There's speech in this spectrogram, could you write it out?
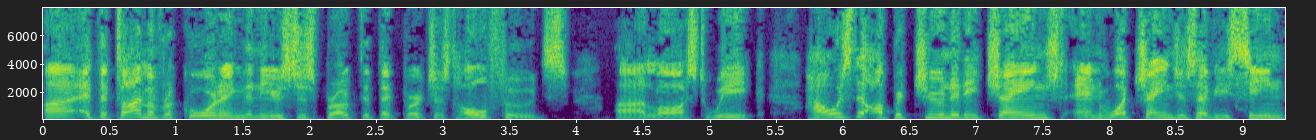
uh, at the time of recording, the news just broke that they purchased Whole Foods uh, last week. How has the opportunity changed, and what changes have you seen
